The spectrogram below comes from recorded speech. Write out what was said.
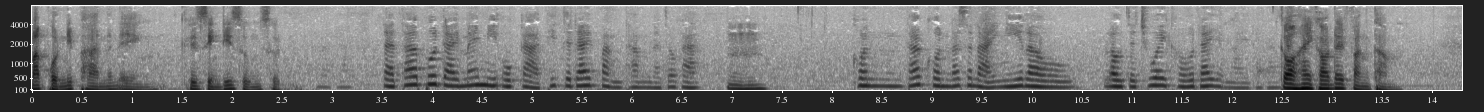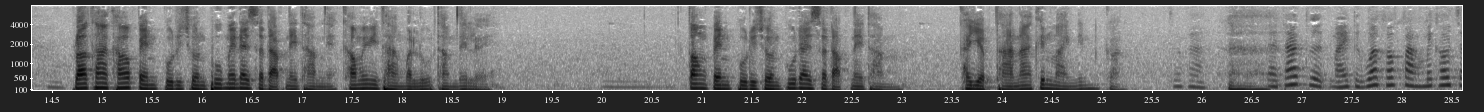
มรรคผลนิพพานนั่นเอง คือสิ่งที่สูงสุดนะคะแต่ถ้าผู้ใดไม่มีโอกาสที่จะได้ฟังธรรมนะเจ้าค่ะอือฮึคนถ้าคนลักษณะอย่างนี้เรา เราจะช่วยเขาได้ยังไงนะคะก็ให้เขาได้ฟังธรรมเพราะถ้าเขาเป็นปุถุชนผู้ไม่ได้สดับในธรรมเนี่ยเขาไม่มีทางบรรลุธรรมได้เลย ต้องเป็นปุถุชนผู้ได้สดับในธรรมขยับฐานะขึ้นมาอีกนิดก่อนเจ้าค่ะอ่าแต่ถ้าเกิดหมายถึงว่าเขาฟังไม่เข้าใจ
